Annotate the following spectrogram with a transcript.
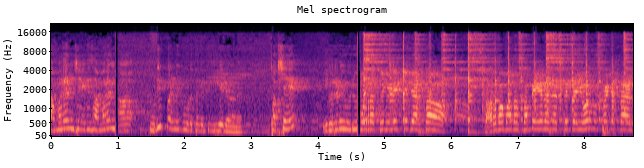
സമരം ചെയ്ത് സമരം കുടിപ്പള്ളി കുടിപ്പള്ളിക്കൂടത്തിന് തീയിടാണ് പക്ഷേ ഇവരുടെ ഒരു വിളിച്ചു ചേർത്ത. സർവമത സമ്മേളനത്തിന്റെ ഓർമ്മപ്പെടുത്തൽ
